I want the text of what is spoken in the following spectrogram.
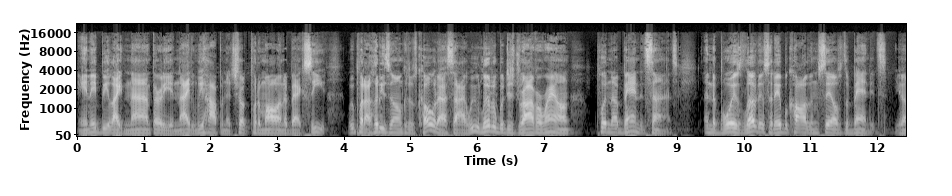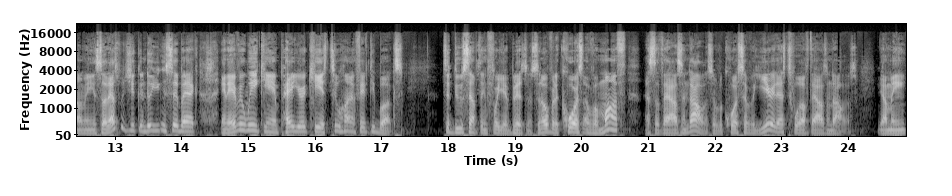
and it'd be like 9:30 at night and we hop in the truck, put them all in the back seat. We put our hoodies on because it was cold outside. We literally would just drive around putting up bandit signs. And the boys loved it, so they would call themselves the bandits. You know what I mean? So that's what you can do. You can sit back and every weekend pay your kids 250 bucks to do something for your business. And over the course of a month, that's a thousand dollars. Over the course of a year, that's twelve thousand dollars. You know what I mean?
